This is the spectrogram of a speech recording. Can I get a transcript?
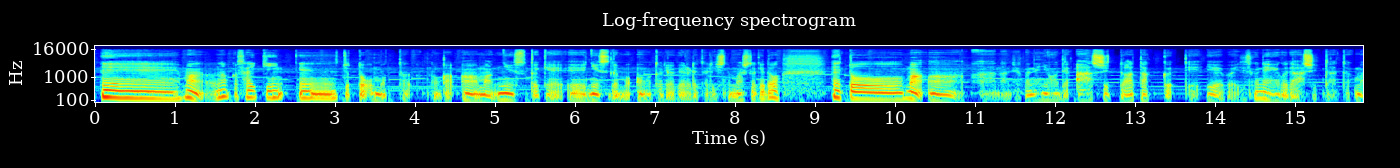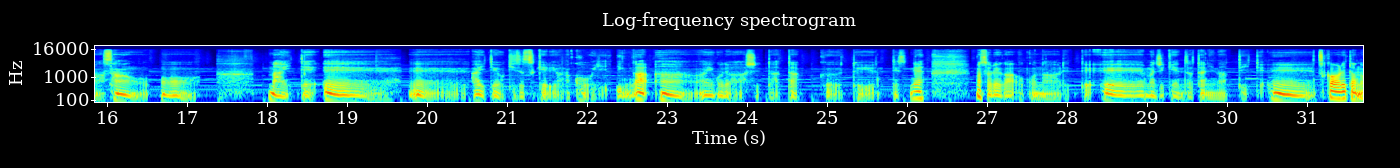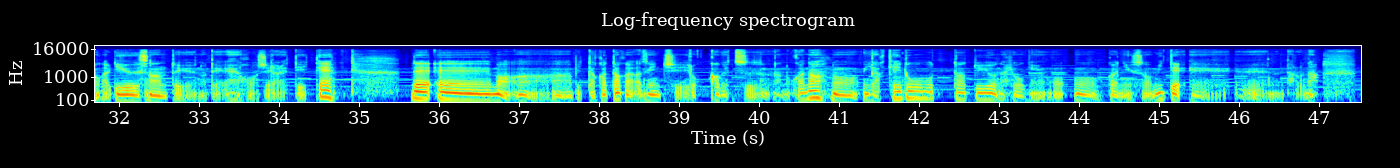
えー、まあなんか最近、えー、ちょっと思ったのがあまあニュースだけ、えー、ニュースでも取り上げられたりしてましたけどえっ、とまああなんですかね日本でアシッドアタックって言えばいいですかね。英語でアシッドアタックまあ酸を巻いて、えーえー、相手を傷つけるような行為が英語ではシットアタックというんですね、まあ、それが行われて、えーまあ、事件沙汰になっていて、えー、使われたのが硫酸というので報じられていて。で、えー、まあ浴びた方が全治6ヶ月なのかなのやけどを負ったというような表現を僕はニュースを見て、えー、だろうな。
